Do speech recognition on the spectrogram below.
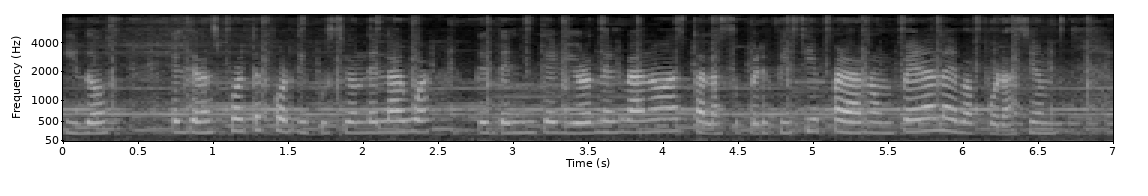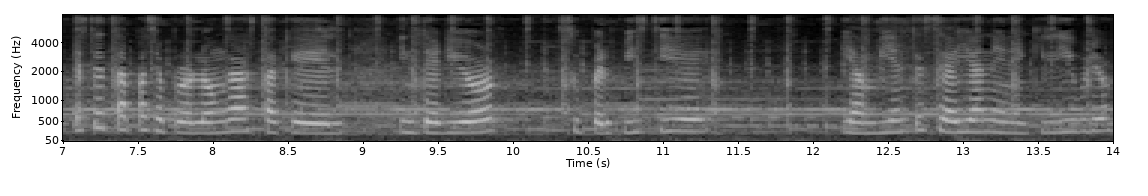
Y dos, el transporte por difusión del agua desde el interior del grano hasta la superficie para romper a la evaporación. Esta etapa se prolonga hasta que el interior, superficie y ambiente se hallan en equilibrio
